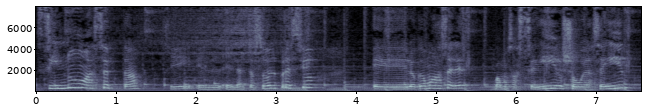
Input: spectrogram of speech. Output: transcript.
Si no acepta el, el hachazo del precio, eh, lo que vamos a hacer es, vamos a seguir, yo voy a seguir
